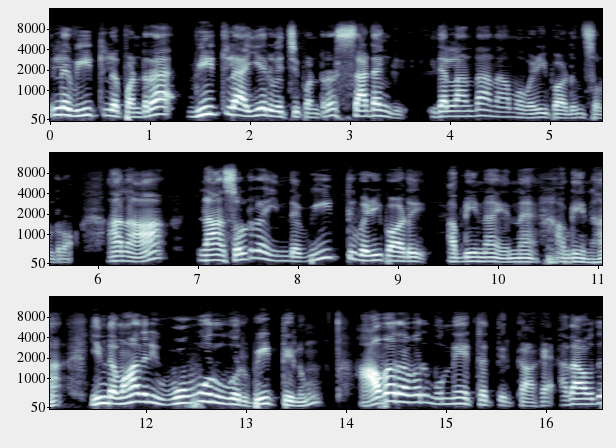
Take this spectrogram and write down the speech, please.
இல்லை வீட்டில் பண்ணுற வீட்டில் ஐயர் வச்சு பண்ணுற சடங்கு. இதெல்லாம் தான் நாம் வழிபாடுன்னு சொல்கிறோம் ஆனால் நான் சொல்கிற இந்த வீட்டு வழிபாடு அப்படின்னா என்ன? அப்படின்னா இந்த மாதிரி ஒவ்வொருவர் வீட்டிலும் அவரவர் முன்னேற்றத்திற்காக அதாவது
